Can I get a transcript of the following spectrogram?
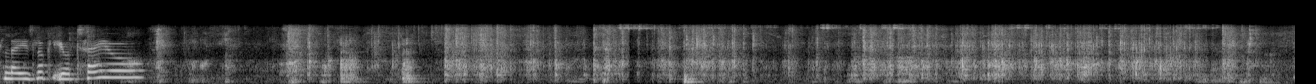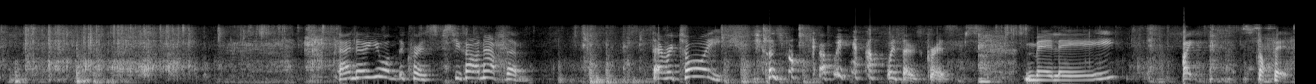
Please look at your tail. I know you want the crisps. You can't have them. They're a toy. You're not going out with those crisps. Milly. Wait, stop it.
